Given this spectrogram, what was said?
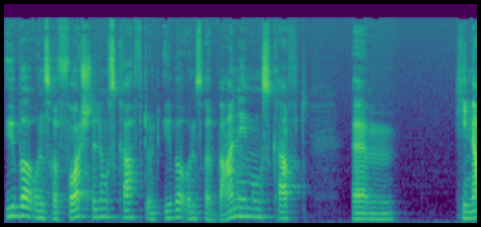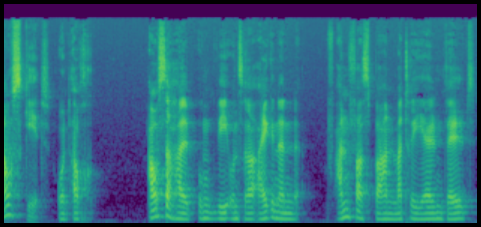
über unsere Vorstellungskraft und über unsere Wahrnehmungskraft ähm, hinausgeht und auch außerhalb irgendwie unserer eigenen anfassbaren materiellen Welt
